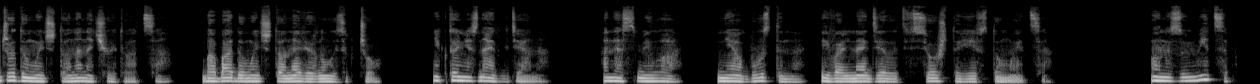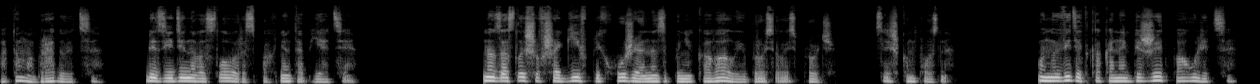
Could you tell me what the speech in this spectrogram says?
Джо думает, что она ночует у отца. Баба думает, что она вернулась к Джо. Никто не знает, где она. Она смела, необуздана и вольна делать все, что ей вздумается. Он изумится, потом обрадуется. Без единого слова распахнет объятия. Но, заслышав шаги в прихожей, она запаниковала и бросилась прочь. Слишком поздно. Он увидит, как она бежит по улице.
